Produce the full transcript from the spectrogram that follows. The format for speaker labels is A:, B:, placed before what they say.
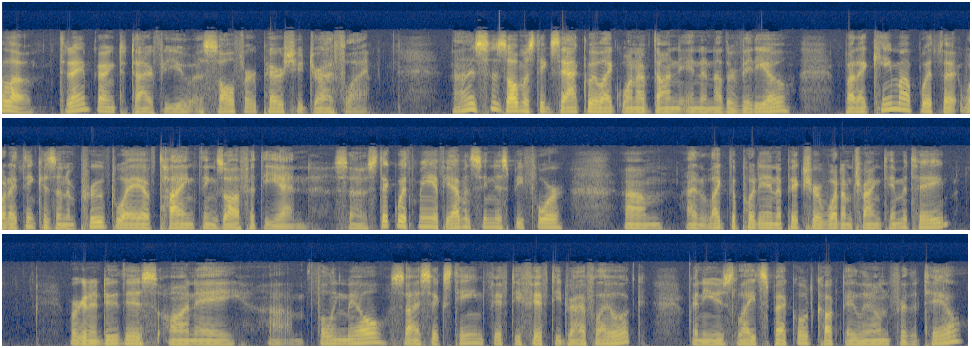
A: Hello, today I'm going to tie for you a sulfur parachute dry fly. Now this is almost exactly like one I've done in another video, but I came up with a, what I think is an improved way of tying things off at the end. So stick with me if you haven't seen this before. Um, I'd like to put in a picture of what I'm trying to imitate. We're going to do this on a um, fulling mill size 16 50-50 dry fly hook. I'm going to use light speckled Coq de Leon for the tail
